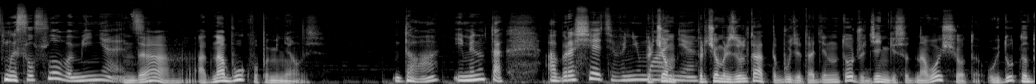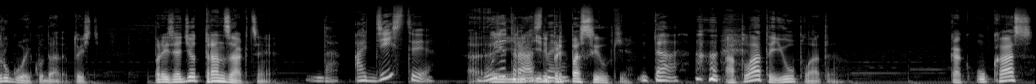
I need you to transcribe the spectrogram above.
Смысл слова меняется. Да, одна буква поменялась. Да, именно так. Обращайте внимание. Причем, причем результат-то будет один и тот же. Деньги с одного счета уйдут на другой куда-то. То есть произойдет транзакция. Да. А действие? А, Будет или, разное. Или предпосылки. Да. Оплата и уплата. Как указ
